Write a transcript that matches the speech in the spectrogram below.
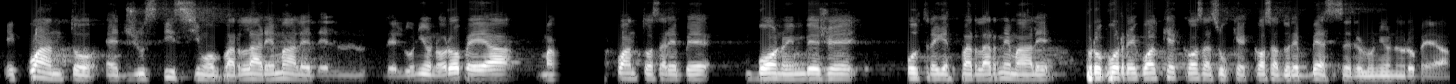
e quanto è giustissimo parlare male del, dell'Unione Europea, ma quanto sarebbe buono invece, oltre che parlarne male, proporre qualche cosa su che cosa dovrebbe essere l'Unione Europea.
